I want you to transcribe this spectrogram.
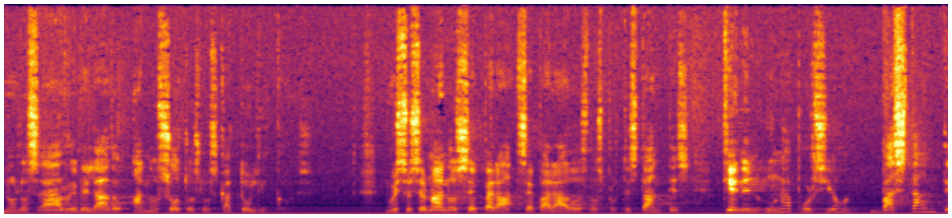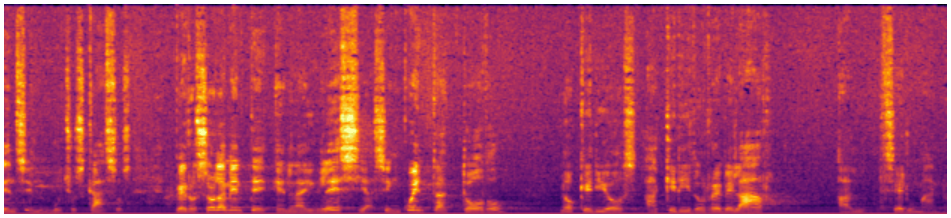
nos los ha revelado a nosotros los católicos. Nuestros hermanos separados, los protestantes, tienen una porción, bastante en muchos casos, pero solamente en la iglesia se encuentra todo lo que Dios ha querido revelar al ser humano,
